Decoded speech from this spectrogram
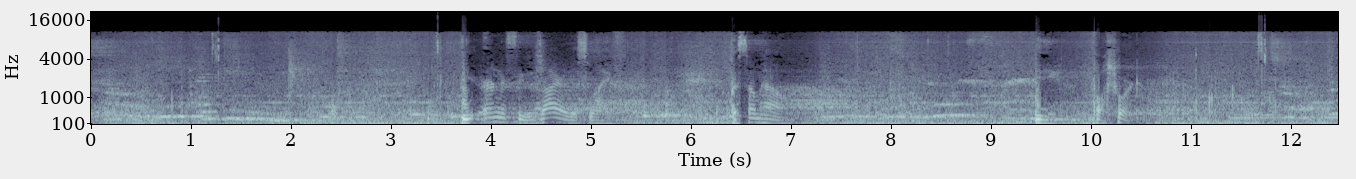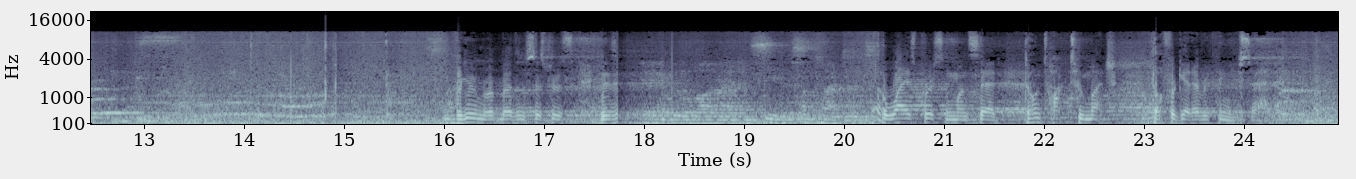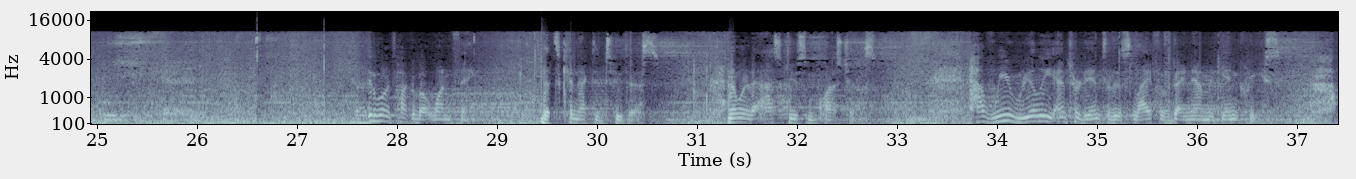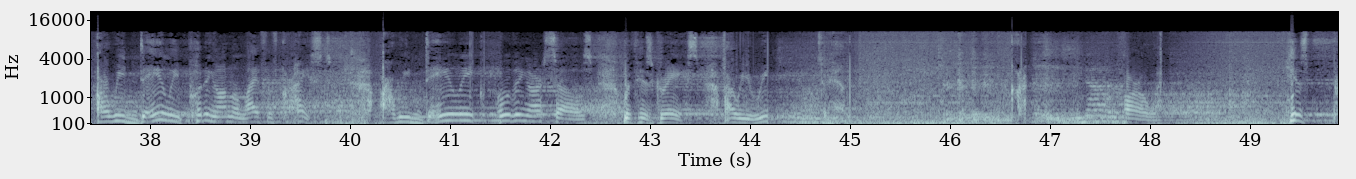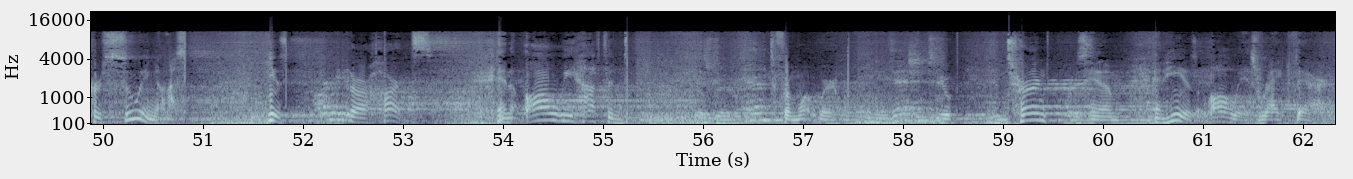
We earnestly desire this life, but somehow we fall short. Forgive me, brothers and sisters. See that sometimes A wise person once said, Don't talk too much, they'll forget everything you said. I did want to talk about one thing that's connected to this. And I wanted to ask you some questions. Have we really entered into this life of dynamic increase? Are we daily putting on the life of Christ? Are we daily clothing ourselves with His grace? Are we reaching to Him? Christ is never far away. He is pursuing us. He has targeted our hearts. And all we have to do is repent from what we're paying attention to and turn towards Him, and He is always right there.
